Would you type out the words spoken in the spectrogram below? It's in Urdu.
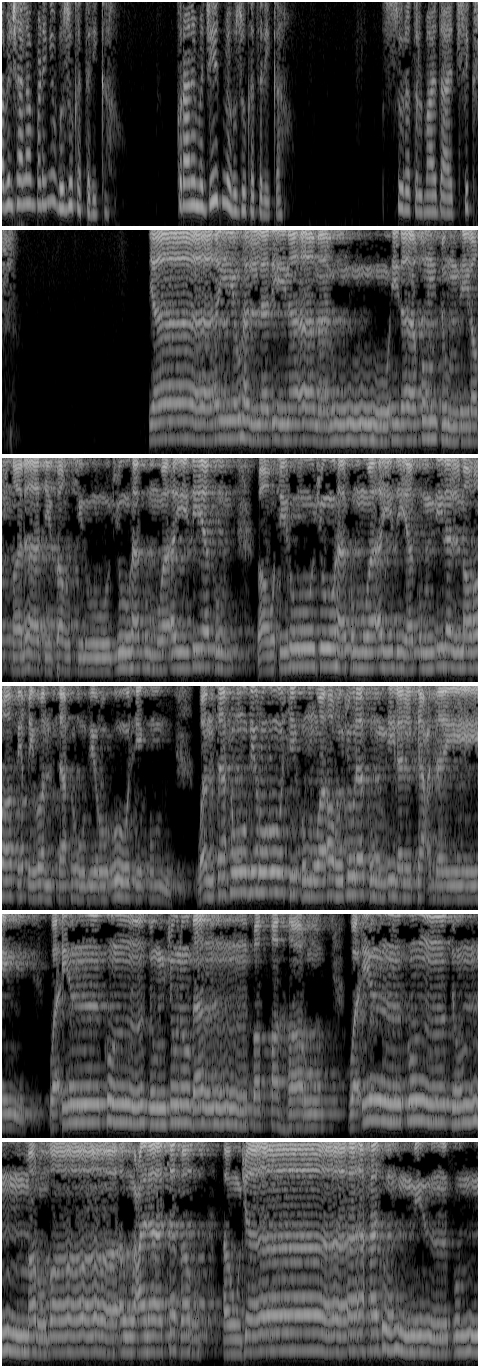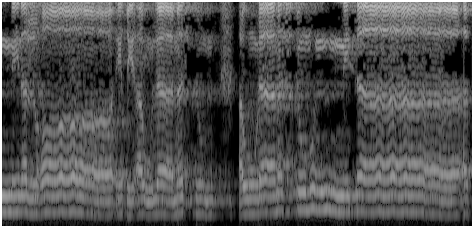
اب ان شاء اللہ ہم پڑھیں گے وزو کا طریقہ۔ قرآن مجید میں وزو کا طریقہ۔ سورت المائدہ آیت سکس۔ يا أيها الذين آمنوا إذا قمتم إلى الصلاة فاغسلوا وجوهكم وأيديكم فاغسلوا وجوهكم وأيديكم إلى المرافق وامسحوا برؤوسكم وامسحوا برؤوسكم وأرجلكم إلى الكعبين وإن كنتم جنبا فاطهروا وإن كنتم مرضى أو على سفر أو جاء أحد منكم من الغائط أو لامستم, أو لامستم النساء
